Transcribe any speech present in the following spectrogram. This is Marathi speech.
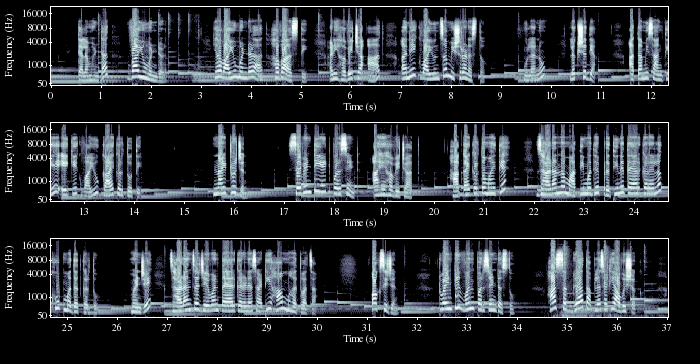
त्याला म्हणतात वायुमंडळ. ह्या वायुमंडळात हवा असते आणि हवेच्या आत अनेक वायूंचं मिश्रण असतं. मुलांनो लक्ष द्या. आता मी सांगतेय एक एक वायू काय करतो ते. नायट्रोजन. सेव्हन्टी एट पर्सेंट आहे हवेच्या आत हा काय करतो माहितीये? झाडांना मातीमध्ये प्रथिने तयार करायला खूप मदत करतो. म्हणजे झाडांचं जेवण तयार करण्यासाठी हा महत्त्वाचा ऑक्सिजन ट्वेंटी वन पर्सेंट असतो. हा सगळ्यात आपल्यासाठी आवश्यक.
